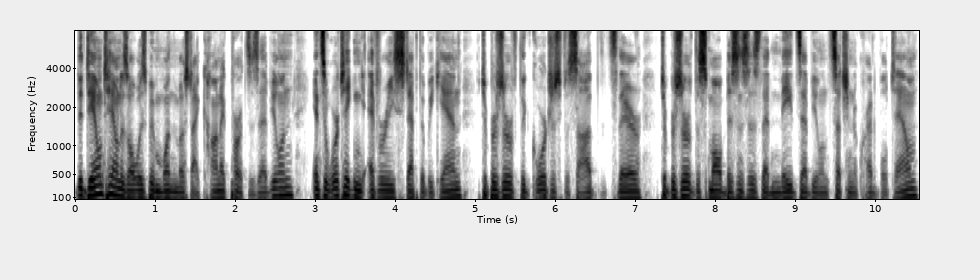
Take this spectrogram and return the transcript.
the downtown has always been one of the most iconic parts of Zebulon, and so we're taking every step that we can to preserve the gorgeous facade that's there, to preserve the small businesses that made Zebulon such an incredible town,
